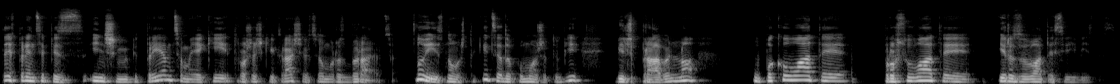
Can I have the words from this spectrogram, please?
та й, в принципі, з іншими підприємцями, які трошечки краще в цьому розбираються. Ну і знову ж таки, це допоможе тобі більш правильно упакувати, просувати і розвивати свій бізнес.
